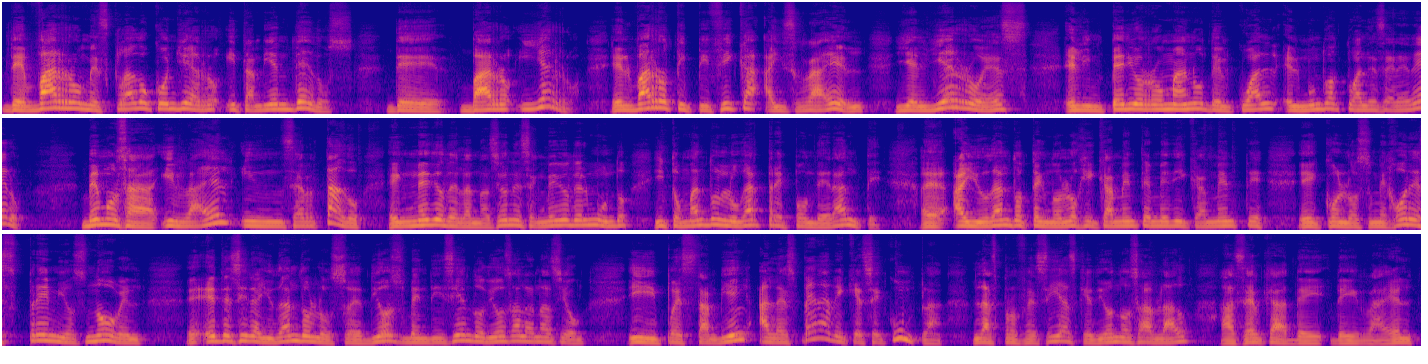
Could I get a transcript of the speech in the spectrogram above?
de barro mezclado con hierro y también dedos de barro y hierro. El barro tipifica a Israel y el hierro es el imperio romano del cual el mundo actual es heredero. Vemos a Israel insertado en medio de las naciones, en medio del mundo y tomando un lugar preponderante, eh, ayudando tecnológicamente, médicamente, eh, con los mejores premios Nobel es decir, ayudándolos eh, Dios, bendiciendo Dios a la nación y pues también a la espera de que se cumplan las profecías que Dios nos ha hablado acerca de, Israel.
